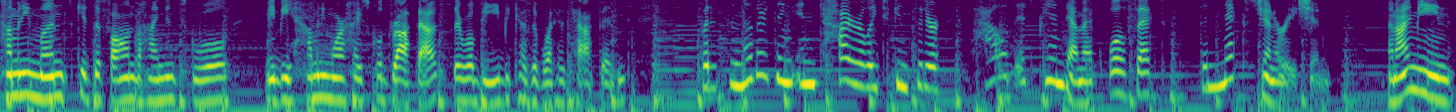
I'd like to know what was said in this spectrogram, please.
how many months kids have fallen behind in school, maybe how many more high school dropouts there will be because of what has happened. But it's another thing entirely to consider how this pandemic will affect the next generation. And I mean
